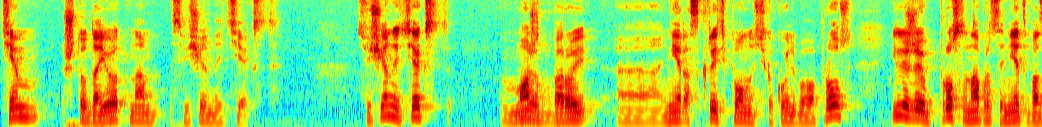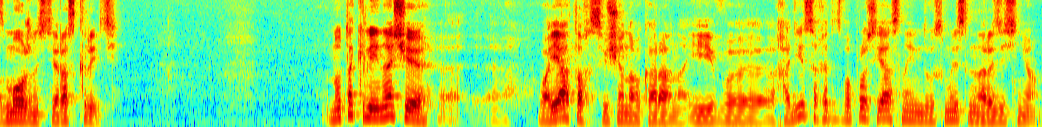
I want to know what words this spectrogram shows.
тем что дает нам священный текст. Священный текст может порой э, не раскрыть полностью какой-либо вопрос, или же просто-напросто нет возможности раскрыть. Но так или иначе, э, э, в аятах священного Корана и в хадисах этот вопрос ясно и недвусмысленно разъяснен.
